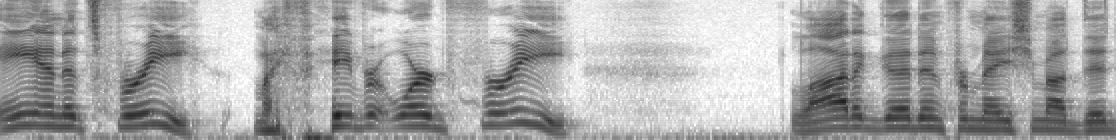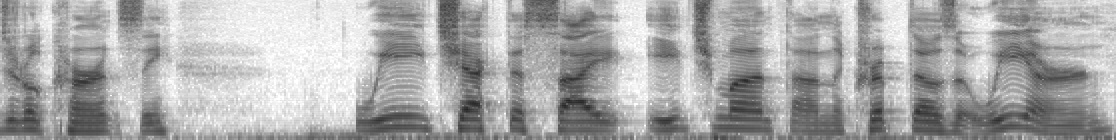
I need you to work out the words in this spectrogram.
And it's free. My favorite word free. A lot of good information about digital currency. We check the site each month on the cryptos that we earn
